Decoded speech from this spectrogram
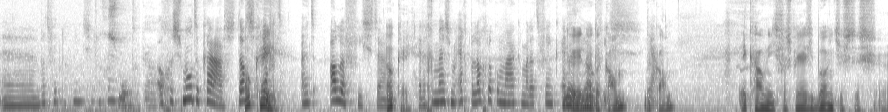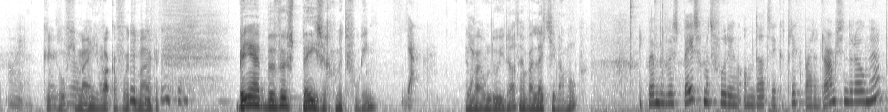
Eh, wat vind ik nog niet zo lekker? Gesmolten kaas. Oh, gesmolten kaas. Dat is echt het allervieste. Oké. Ja, daar gaan mensen me echt belachelijk om maken, maar dat vind ik echt Nee, heel nou dat vies. kan. Dat Ja. kan. Ik hou niet van sperzieboontjes, dus eh, Oh, ja. kun je- Dat hoef je mij niet wakker voor te maken. Ben jij bewust bezig met voeding? Ja. En Ja. waarom doe je dat? En waar let je dan op? Ik ben bewust bezig met voeding omdat ik het prikbare darmsyndroom heb.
